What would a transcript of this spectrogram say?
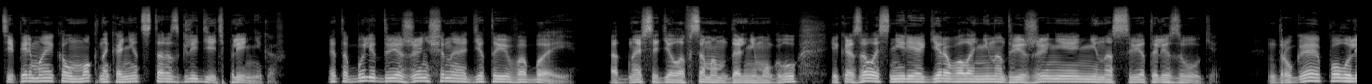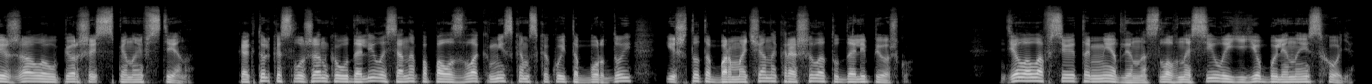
Теперь Майкл мог наконец-то разглядеть пленников. Это были две женщины, одетые в абайи. Одна сидела в самом дальнем углу и, казалось, не реагировала ни на движение, ни на свет или звуки. Другая полулежала, упершись спиной в стену. Как только служанка удалилась, она поползла к мискам с какой-то бурдой и что-то бормоча накрошила туда лепешку. Делала все это медленно, словно силы ее были на исходе.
